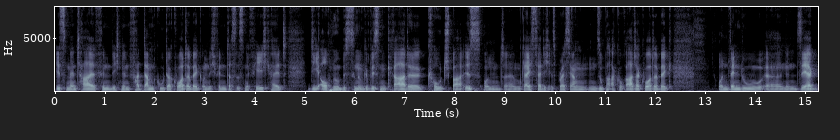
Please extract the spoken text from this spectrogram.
ist mental, finde ich, ein verdammt guter Quarterback und ich finde, das ist eine Fähigkeit, die auch nur bis zu einem gewissen Grade coachbar ist. Und ähm, gleichzeitig ist Bryce Young ein super akkurater Quarterback. Und wenn du äh, ein sehr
